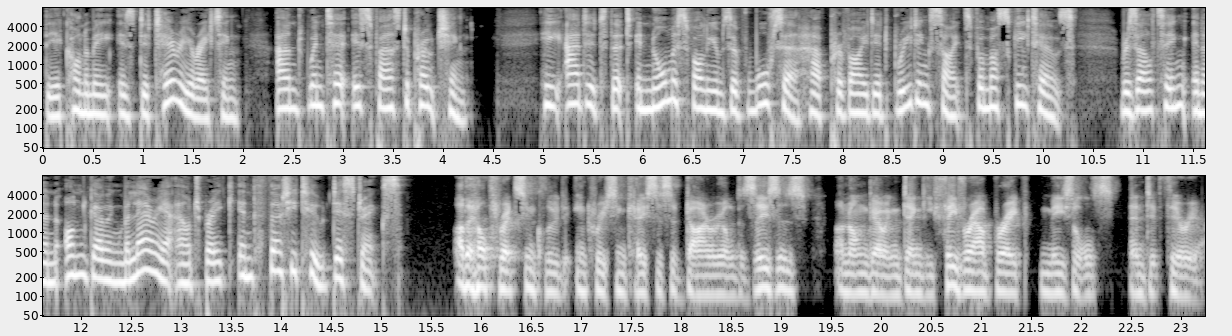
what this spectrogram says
the economy is deteriorating, and winter is fast approaching. He added that enormous volumes of water have provided breeding sites for mosquitoes, resulting in an ongoing malaria outbreak in 32 districts. Other health threats include increasing cases of diarrheal diseases, an ongoing dengue fever outbreak, measles, and diphtheria.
